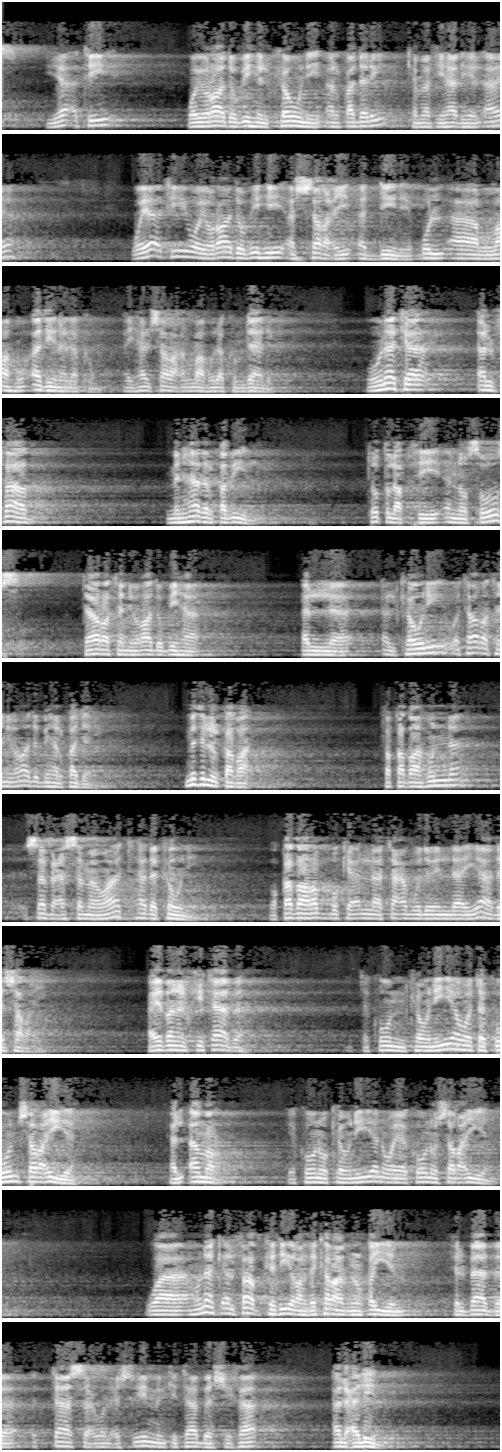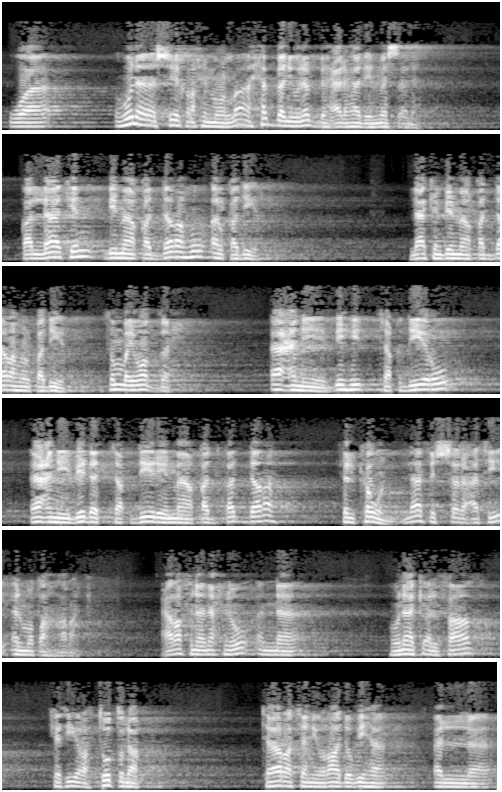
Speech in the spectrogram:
يأتي ويراد به الكون القدري كما في هذه الآية ويأتي ويراد به الشرع الديني. قل آه الله أذن لكم أي هل شرع الله لكم ذلك؟ وهناك ألفاظ من هذا القبيل تطلق في النصوص تارة يراد بها الكوني وتارة يراد بها القدري مثل القضاء فقضاهن سبع سماوات هذا كوني وقضى ربك ألا تعبدوا إلا إياه هذا شرعي. أيضا الكتابة تكون كونية وتكون شرعية الأمر يكون كونيا ويكون شرعيا. وهناك ألفاظ كثيرة ذكرها ابن القيم في الباب التاسع والعشرين من كتابه شفاء العليل. وهنا الشيخ رحمه الله أحب أن ينبه على هذه المسألة. قال لكن بما قدره القدير. لكن بما قدره القدير. ثم يوضح أعني به التقدير أعني بذا التقدير ما قد قدره في الكون لا في الشرعة المطهرة. عرفنا نحن أن هناك ألفاظ كثيرة تطلق تارة يراد بها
